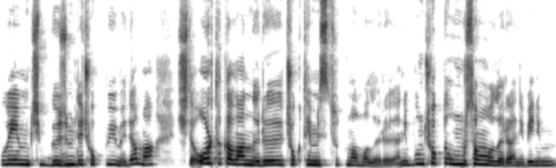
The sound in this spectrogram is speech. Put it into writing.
Bu benim için gözümde çok büyümedi ama, işte, ortak alanları çok temiz tutmamaları, hani, bunu çok da umursamamaları, hani, benim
